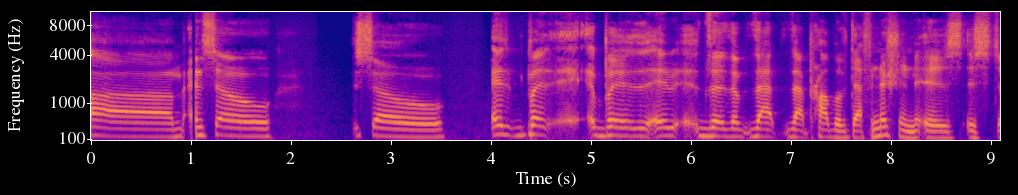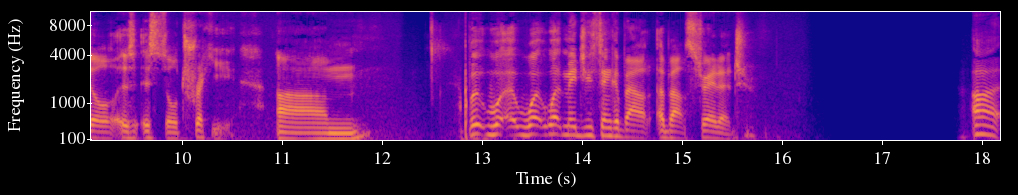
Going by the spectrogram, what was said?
Um, and so so it, but but it, the, the that that problem of definition is is still is, is still tricky. Um, but what what what made you think about about straight edge? Uh,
